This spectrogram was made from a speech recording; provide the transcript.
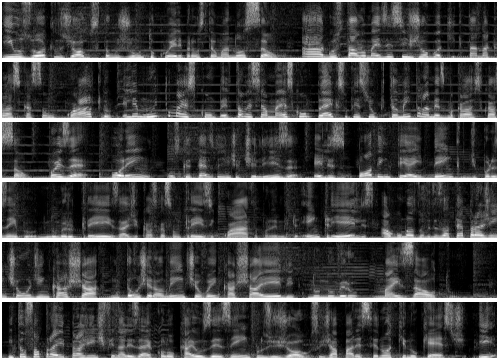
e os outros jogos estão junto com ele para você ter uma noção. Ah, Gustavo, mas esse jogo aqui que tá na classificação 4, ele é muito mais ele talvez seja mais complexo que esse jogo que também tá na mesma classificação. Pois é, porém, os critérios que a gente utiliza, eles podem ter aí dentro de, por exemplo, número 3, ah, de classificação 3 e 4, por exemplo, entre entre eles algumas dúvidas até pra gente onde encaixar. Então, geralmente, eu vou encaixar ele no número mais alto. Então, só para ir pra gente finalizar e colocar os exemplos de jogos que já apareceram aqui no cast. E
